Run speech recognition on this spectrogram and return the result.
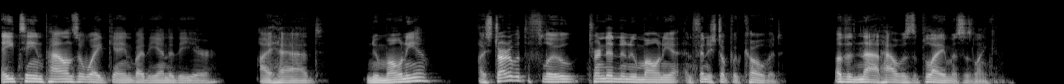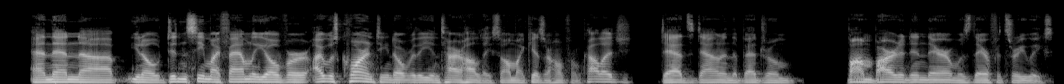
18 pounds of weight gain by the end of the year. I had pneumonia. I started with the flu, turned into pneumonia, and finished up with COVID. Other than that, how was the play, Mrs. Lincoln? And then, uh, you know, didn't see my family over. I was quarantined over the entire holiday. So all my kids are home from college. Dad's down in the bedroom, bombarded in there, and was there for three weeks.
